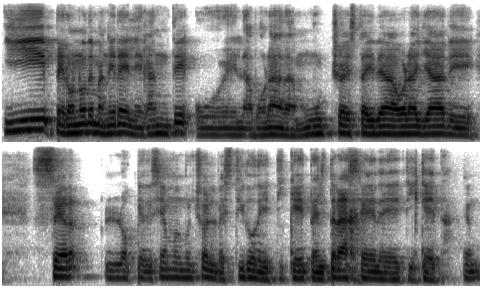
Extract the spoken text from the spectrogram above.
y, pero no de manera elegante o elaborada. Mucha esta idea ahora ya de ser lo que decíamos mucho, el vestido de etiqueta, el traje de etiqueta. ¿eh?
